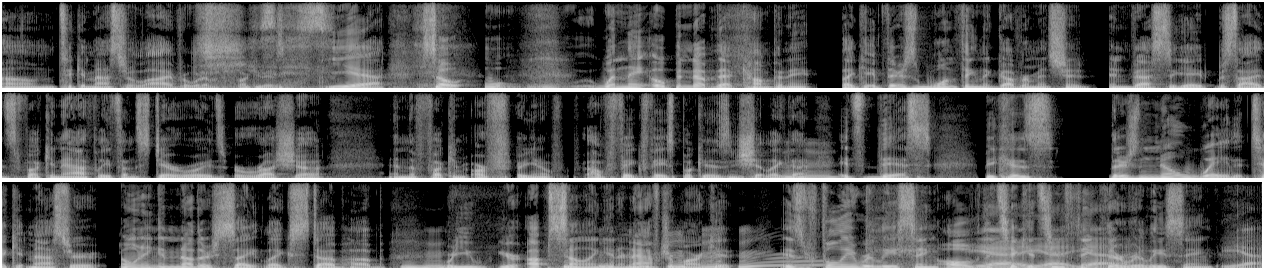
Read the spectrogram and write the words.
um, Ticketmaster Live or whatever the fuck it is. Yeah. So w- when they opened up that company, like if there's one thing the government should investigate besides fucking athletes on steroids or Russia and the fucking or, you know how fake Facebook is and shit like that, mm-hmm. it's this. Because there's no way that Ticketmaster owning another site like StubHub Mm-hmm. where you you're upselling in an aftermarket is fully releasing all of the tickets yeah, you think yeah. they're releasing. yeah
